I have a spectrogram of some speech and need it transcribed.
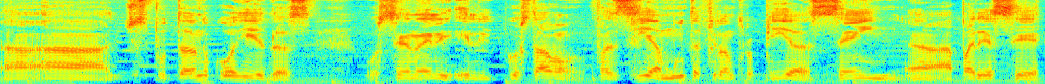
ah, disputando corridas o Senna ele, ele gostava, fazia muita filantropia sem uh, aparecer,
